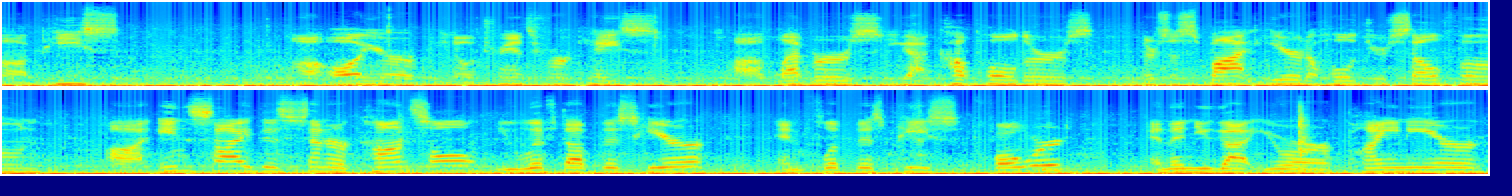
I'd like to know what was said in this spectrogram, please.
uh, piece. Uh, all your, you know, transfer case uh, levers. You got cup holders. There's a spot here to hold your cell phone. Uh, inside this center console, you lift up this here and flip this piece forward. And then you got your Pioneer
